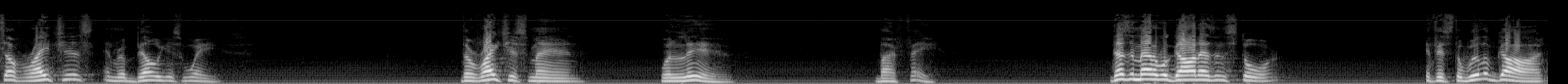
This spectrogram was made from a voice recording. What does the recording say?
self righteous and rebellious ways? The righteous man will live by faith. Doesn't matter what God has in store. If it's the will of God,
